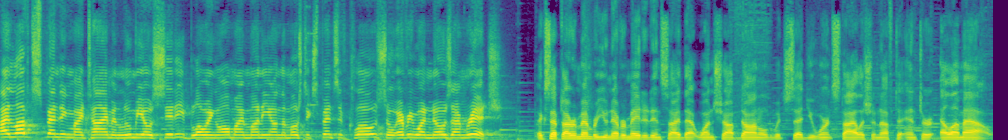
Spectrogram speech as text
I loved spending my time in Lumiose City, blowing all my money on the most expensive clothes so everyone knows I'm rich. Except I remember you never made it inside that one shop Donald, which said you weren't stylish enough to enter LMAO.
